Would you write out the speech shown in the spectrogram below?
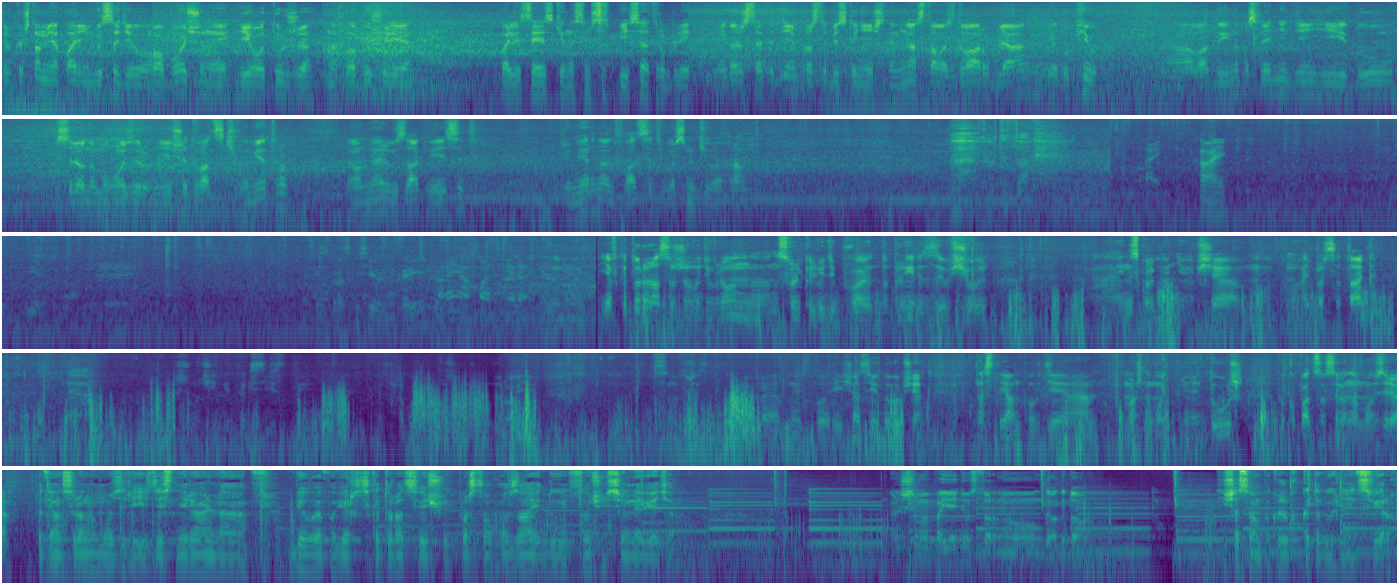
Только что меня парень высадил у обочины, его тут же нахлобучили полицейские на 750 рублей. Мне кажется, этот день просто бесконечный. У меня осталось 2 рубля, я купил а, воды на последний день и иду к соленому озеру. Мне еще 20 километров, а у меня рюкзак весит примерно 28 килограмм. Как-то так. Хай. Я в который раз уже удивлен, насколько люди бывают добрые, отзывчивые, а, и насколько они вообще могут помогать просто так. Истории. Сейчас я иду вообще на стоянку, где можно будет принять душ, покупаться в соленом озере. Вот я на соленом озере, и здесь нереально белая поверхность, которая отсвечивает просто в глаза и дует очень сильный ветер. Дальше мы поедем в сторону Гагдо. Сейчас я вам покажу, как это выглядит сверху.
